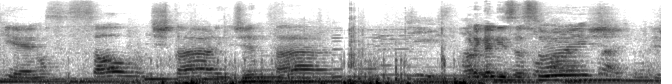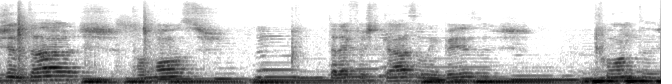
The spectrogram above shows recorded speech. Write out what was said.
Aqui é a nossa sala de estar e de jantar, organizações, jantares, almoços, tarefas de casa, limpezas, contas.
